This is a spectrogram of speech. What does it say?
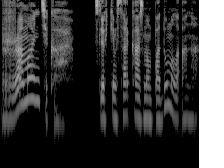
«Романтика!» — с легким сарказмом подумала она.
